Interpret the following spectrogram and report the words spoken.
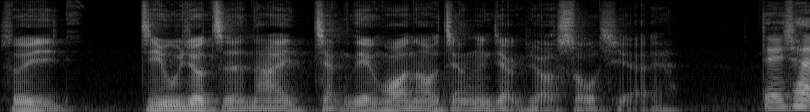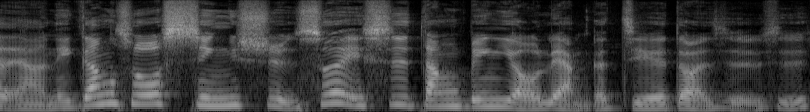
所以几乎就只能拿来讲电话，然后讲一讲就要收起来了。等一下，等一下，你刚说新训，所以是当兵有两个阶段，是不是？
